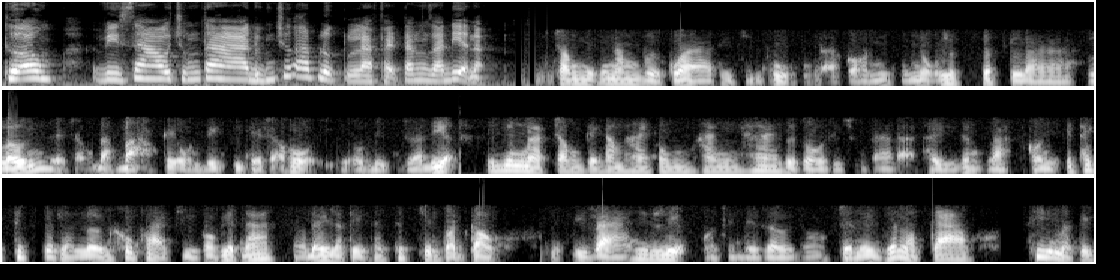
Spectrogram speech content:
Thưa ông, vì sao chúng ta đứng trước áp lực là phải tăng giá điện ạ? Trong những năm vừa qua thì chính phủ đã có những cái nỗ lực rất là lớn để đảm bảo cái ổn định kinh tế xã hội, ổn định giá điện. Thế nhưng mà trong cái năm 2022 vừa rồi thì chúng ta đã thấy rằng là có những cái thách thức rất là lớn không phải chỉ có Việt Nam, mà đây là cái thách thức trên toàn cầu. Những cái giá nhiên liệu ở trên thế giới nó trở nên rất là cao khi mà cái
